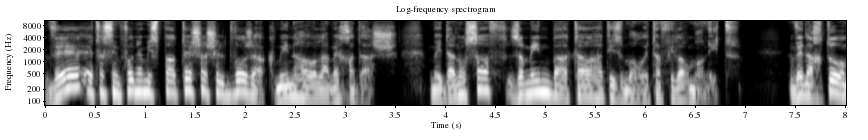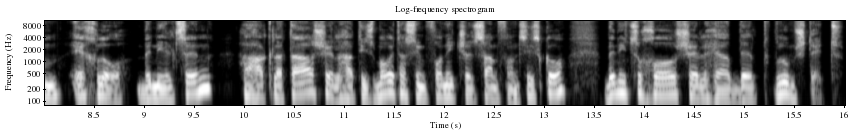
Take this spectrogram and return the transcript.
ואת הסימפוניה מספר 9 של דבוז'אק, מן העולם החדש. מידע נוסף זמין באתר התזמורת הפילהרמונית. ונחתום, איך לא, בנילסן, ההקלטה של התזמורת הסימפונית של סן פרנסיסקו, בניצוחו של הרדלט בלומשטט.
